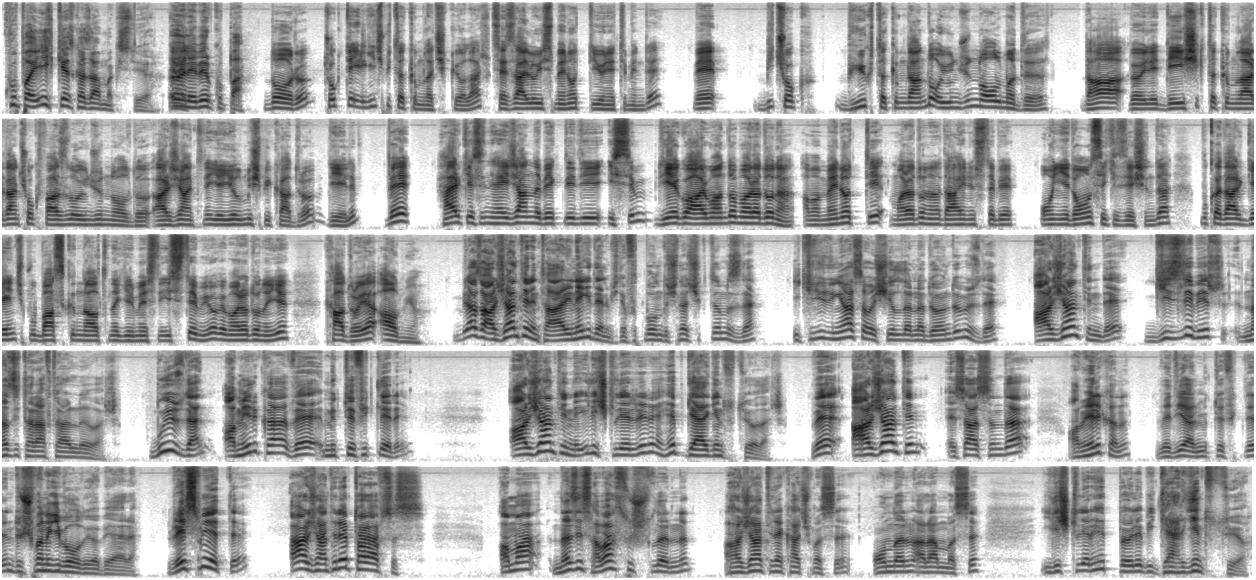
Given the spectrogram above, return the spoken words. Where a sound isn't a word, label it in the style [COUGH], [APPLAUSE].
kupayı ilk kez kazanmak istiyor. Öyle bir kupa. Doğru. Çok da ilginç bir takımla çıkıyorlar. Cesar Luis Menotti yönetiminde ve birçok büyük takımdan da oyuncunun olmadığı, daha böyle değişik takımlardan çok fazla oyuncunun olduğu Arjantin'e yayılmış bir kadro diyelim. Ve herkesin heyecanla beklediği isim Diego Armando Maradona. Ama Menotti, Maradona daha henüz tabii 17-18 yaşında bu kadar genç bu baskının altına girmesini istemiyor ve Maradona'yı kadroya almıyor. Biraz Arjantin'in tarihine gidelim işte futbolun dışına çıktığımızda. İkinci Dünya Savaşı yıllarına döndüğümüzde Arjantin'de gizli bir Nazi taraftarlığı var. Bu yüzden Amerika ve müttefikleri Arjantin'le ilişkilerini hep gergin tutuyorlar. Ve Arjantin esasında Amerika'nın ve diğer müttefiklerin düşmanı gibi oluyor bir ara. Resmiyette Arjantin hep tarafsız. Ama Nazi savaş suçlularının Arjantin'e kaçması, onların aranması ilişkileri hep böyle bir gergin tutuyor.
